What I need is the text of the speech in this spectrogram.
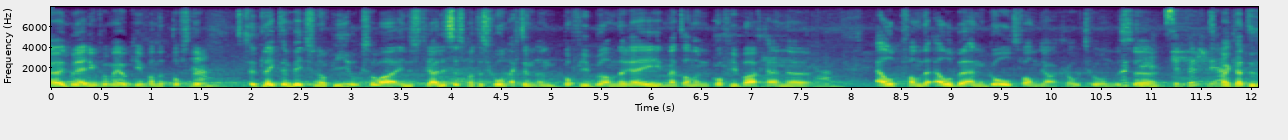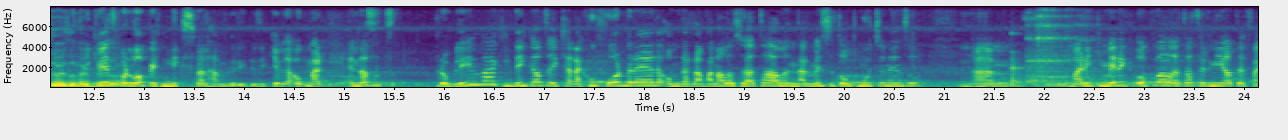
uitbreiding voor mij ook een van de tofste. Ja. Het lijkt een beetje op hier, ook zo wat industrialistisch, maar het is gewoon echt een, een koffiebranderij met dan een koffiebar en eh, Elp van de Elbe en Gold van ja, goud gewoon. Dus, Oké, eh, super. dus ja. Maar ik ga het u sowieso nog Ik weet voorlopig niks van Hamburg, dus ik heb dat ook maar... En dat is het probleem vaak. Ik denk altijd, ik ga dat goed voorbereiden om daar dan van alles uit te halen en daar mensen te ontmoeten en zo. Mhm. Ehm, maar ik merk ook wel dat dat er niet altijd van...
